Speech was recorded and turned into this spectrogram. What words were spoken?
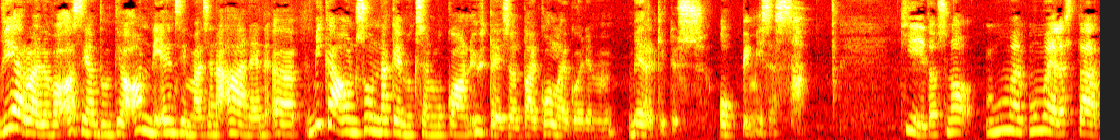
vieraileva asiantuntija Anni ensimmäisenä ääneen. Mikä on sun näkemyksen mukaan yhteisön tai kollegoiden merkitys oppimisessa? Kiitos. No mun, mun mielestä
